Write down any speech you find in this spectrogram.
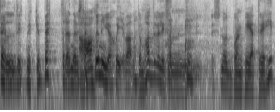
väldigt mycket bättre när vi Ja. släppte nya skivan. De hade väl liksom snudd på en P3-hit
